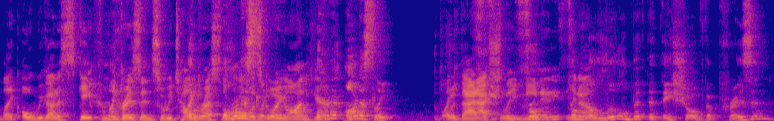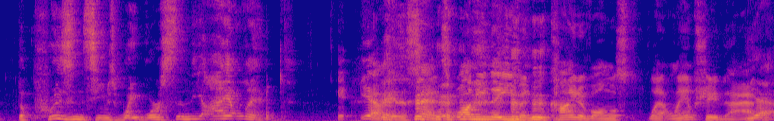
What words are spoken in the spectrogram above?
like oh we gotta escape from prison so we tell Mm-hmm. like, the rest of the world what's going on here Honestly, like, Would that actually mean from, any- from know? the little bit that they show of the prison? The prison seems way worse than the island. Yeah in a sense well i mean they even kind of almost la- lampshade that Yeah.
